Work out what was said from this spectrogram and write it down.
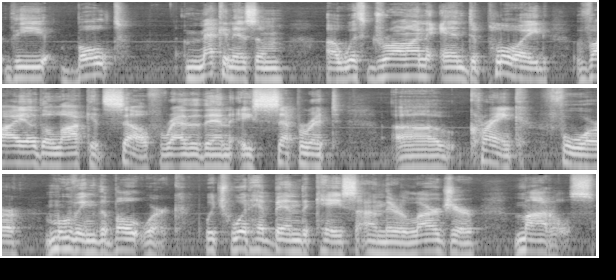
the bolt mechanism uh, withdrawn and deployed via the lock itself rather than a separate uh, crank for moving the bolt work, which would have been the case on their larger models.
